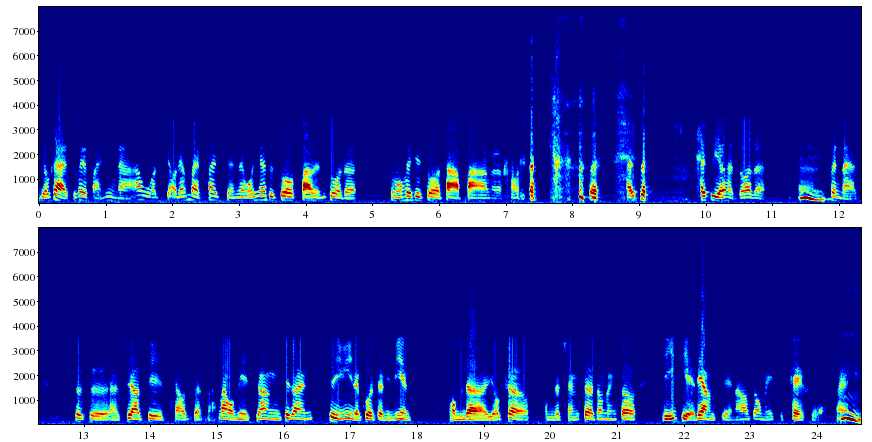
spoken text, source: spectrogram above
游客还是会反映的啊，啊！我交两百块钱呢，我应该是坐八人座的，怎么会去坐大巴呢？好像 对，还是还是有很多的嗯困难，就是需要去调整嘛。那我们也希望这段试营运的过程里面，我们的游客、我们的乘客都能够。理解、谅解，然后跟我们一起配合。嗯，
